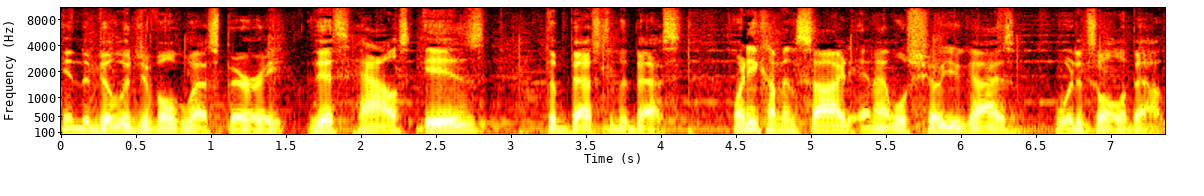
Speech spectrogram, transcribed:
in the village of Old Westbury. This house is the best of the best. Why don't you come inside and I will show you guys what it's all about.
